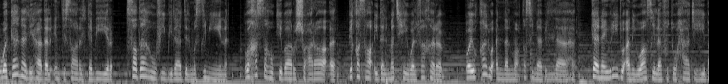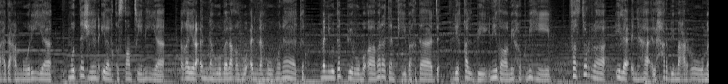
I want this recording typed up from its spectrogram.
وكان لهذا الانتصار الكبير صداه في بلاد المسلمين وخصه كبار الشعراء بقصائد المدح والفخر. ويقال أن المعتصم بالله كان يريد أن يواصل فتوحاته بعد عمورية متجها إلى القسطنطينية غير أنه بلغه أنه هناك من يدبر مؤامرة في بغداد لقلب نظام حكمه فاضطر إلى إنهاء الحرب مع الروم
